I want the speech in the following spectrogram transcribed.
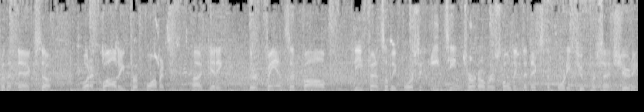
for the Knicks. So what a quality performance, uh, getting their fans involved, defensively forcing 18 turnovers, holding the Knicks to 42% shooting.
